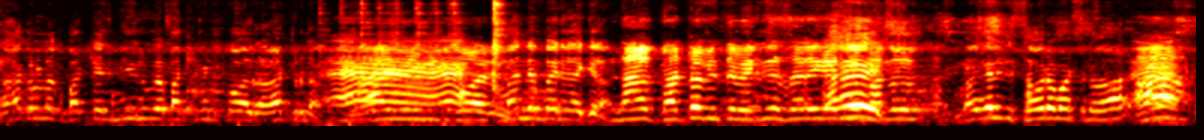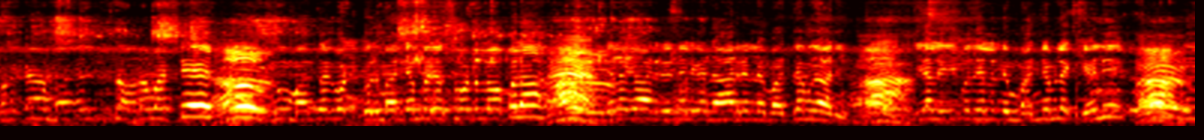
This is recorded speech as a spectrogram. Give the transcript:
సాగరంలోకి బట్టేది నీ నువ్వే బట్టలు పిండుకోవాలరా అంటున్నా. నా గడ్డం ఇంత సరే కానీ సౌరం అంటున్నావా? సౌరం అంటే నువ్వు మందం కొట్టుకొని మన్యం పోయిన చోట లోపల? రెండు నెలలు గాని ఆరు నెలల మద్యం గాని. ఇలా ఈ పదేళ్ళ నీ మన్యంలోకి వెళ్ళి నీ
